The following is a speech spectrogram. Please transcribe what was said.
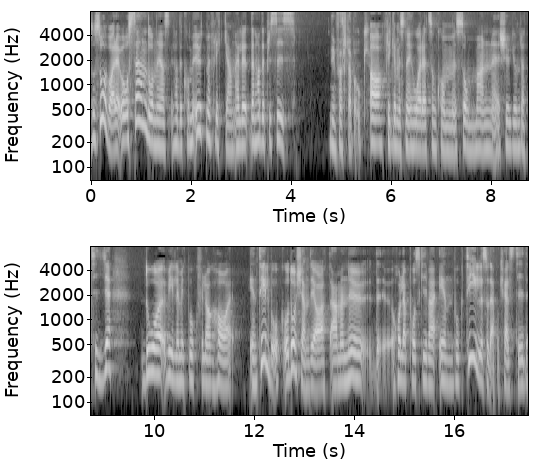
Så så var det. Och sen då när jag hade kommit ut med flickan, eller den hade precis Din första bok. Ja, Flickan med snö i håret som kom sommaren eh, 2010. Då ville mitt bokförlag ha en till bok. Och då kände jag att ah, men nu hålla på att skriva en bok till så där på kvällstid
